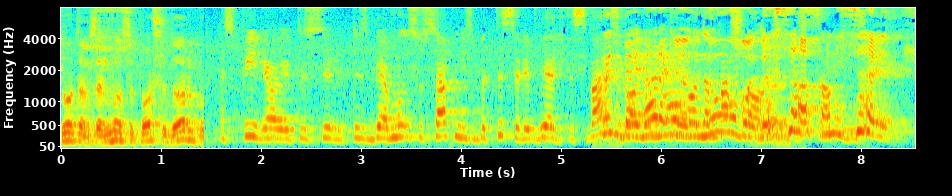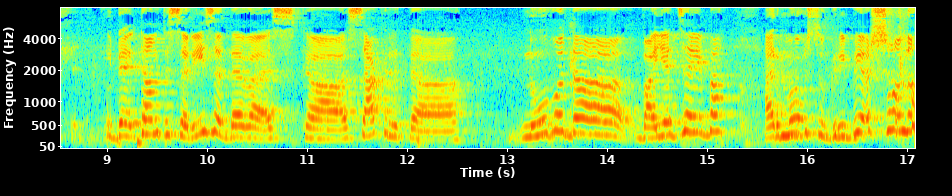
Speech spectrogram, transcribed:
Protams, ar mūsu pašu darbu. Es pieļauju, tas, ir, tas bija mūsu sapnis, bet tas arī bija tas Tas bija varakļu novada sapnis arī. Dēļ tam tas arī izdevās, ka sakrita novada vajadzība ar mūsu gribēšanu,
